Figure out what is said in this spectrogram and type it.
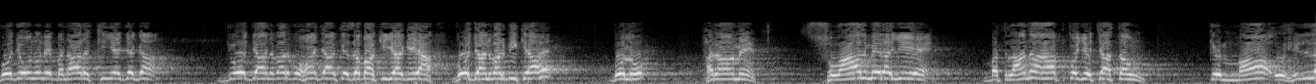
وہ جو انہوں نے بنا رکھی ہے جگہ، جو جانور وہاں جا کے ذبح کیا گیا، وہ جانور بھی کیا ہے؟ بولو، حرام ہے۔ سوال میرا یہ ہے، بتلانا آپ کو یہ چاہتا ہوں کہ ما اہل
